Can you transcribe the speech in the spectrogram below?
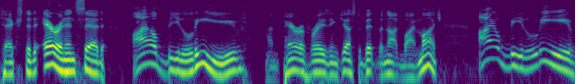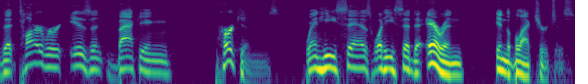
texted Aaron and said, I'll believe, I'm paraphrasing just a bit, but not by much, I'll believe that Tarver isn't backing Perkins when he says what he said to Aaron in the black churches.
